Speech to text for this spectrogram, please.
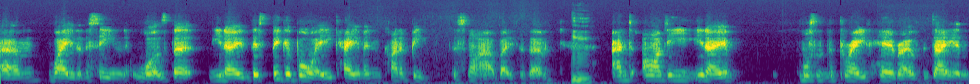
um, way that the scene was that you know this bigger boy came and kind of beat the snot out of both of them, Hmm. and Aadi, you know. Wasn't the brave hero of the day and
